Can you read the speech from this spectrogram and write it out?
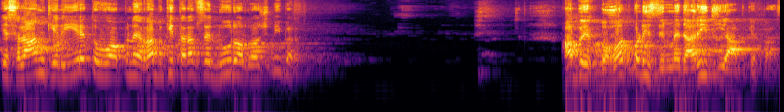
اسلام کے لیے، تو وہ اپنے رب کی طرف سے نور اور روشنی پر۔ اب ایک بہت بڑی ذمہ داری تھی آپ کے پاس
